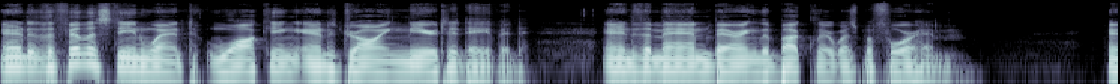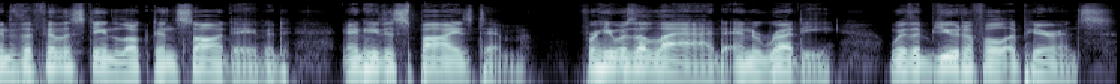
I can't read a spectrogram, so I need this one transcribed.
And the Philistine went, walking and drawing near to David, and the man bearing the buckler was before him. And the Philistine looked and saw David, and he despised him, for he was a lad and ruddy, with a beautiful appearance.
